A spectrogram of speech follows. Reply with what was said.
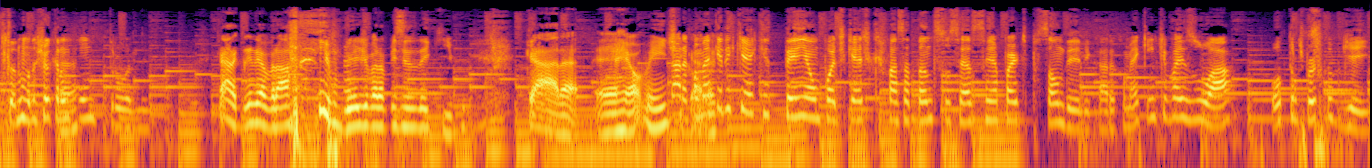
Todo mundo achou que era É. um controle. Cara, grande abraço e um beijo para a princesa da equipe. Cara, é realmente. Cara, como é que ele quer que tenha um podcast que faça tanto sucesso sem a participação dele, cara? Como é que a gente vai zoar outro português?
